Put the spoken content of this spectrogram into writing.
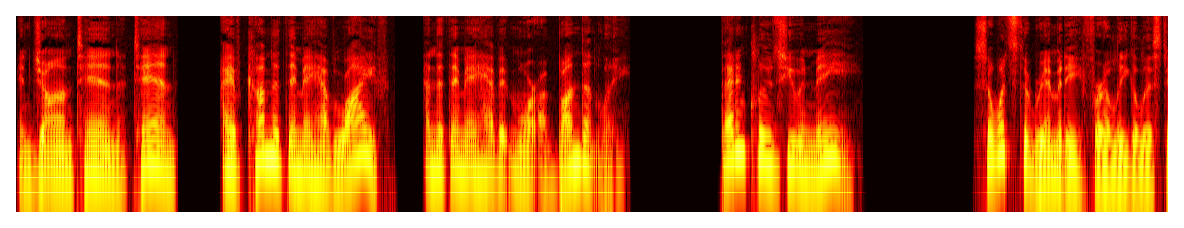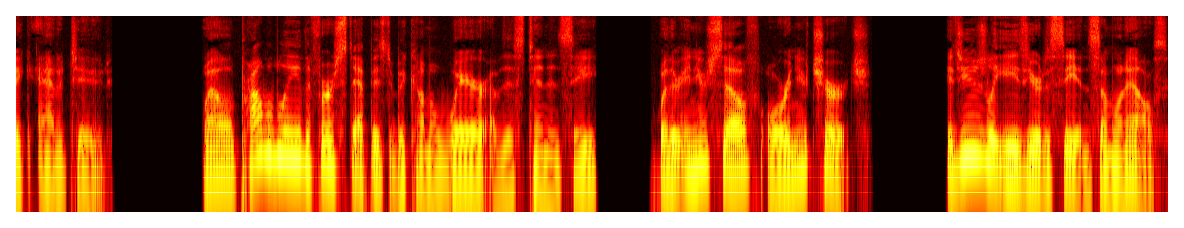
in John 10 10, I have come that they may have life and that they may have it more abundantly. That includes you and me. So, what's the remedy for a legalistic attitude? Well, probably the first step is to become aware of this tendency, whether in yourself or in your church. It's usually easier to see it in someone else.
